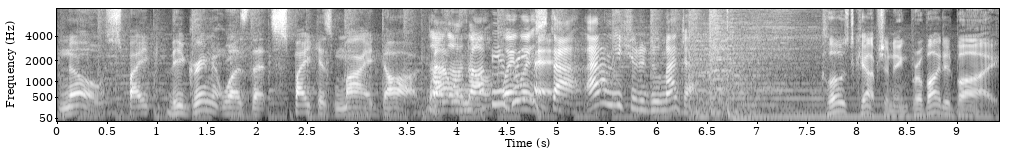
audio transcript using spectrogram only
No, Spike. The agreement was that Spike is my dog. No, That no, was no. not the wait, wait, stop. I don't need you to do my job. closed captioning provided by.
